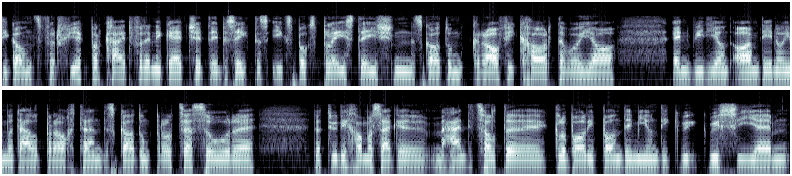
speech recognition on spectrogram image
die ganze Verfügbarkeit von diesen Gadgets. Eben sagt das Xbox, Playstation. Es geht um Grafikkarten, die ja Nvidia und AMD noch im Modell gebracht haben. Es geht um Prozessoren. Natürlich kann man sagen, wir haben jetzt halt eine globale Pandemie und die gew- gewisse ähm,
